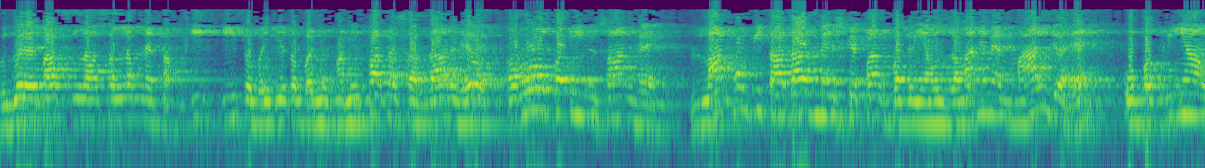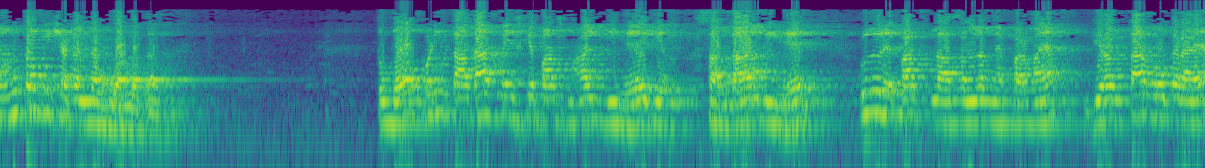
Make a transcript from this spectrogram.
حضور پاک صلی اللہ علیہ وسلم نے تحقیق کی تو بھائی یہ تو بنو حنیفہ کا سردار ہے اور کروڑوں پتی انسان ہے۔ لاکھوں کی تعداد میں اس کے پاس بکریاں۔ اس زمانے میں مال جو ہے، وہ بکریاں اونٹوں کی شکل میں ہوا کرتا تھا۔ تو بہت بڑی تعداد میں اس کے پاس مال بھی ہے، یہ سردار بھی ہے۔ حضور پاک صلی اللہ علیہ وسلم نے فرمایا، گرفتار ہو کر آئے،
